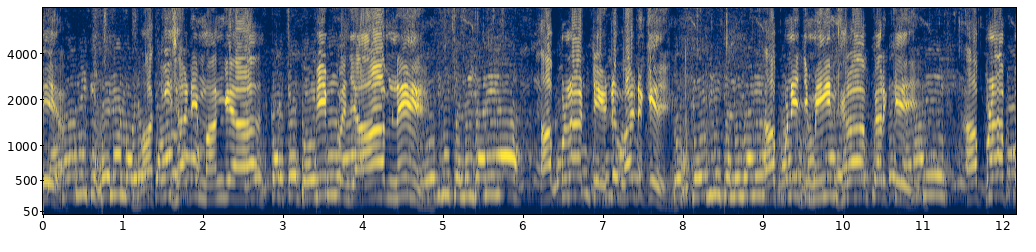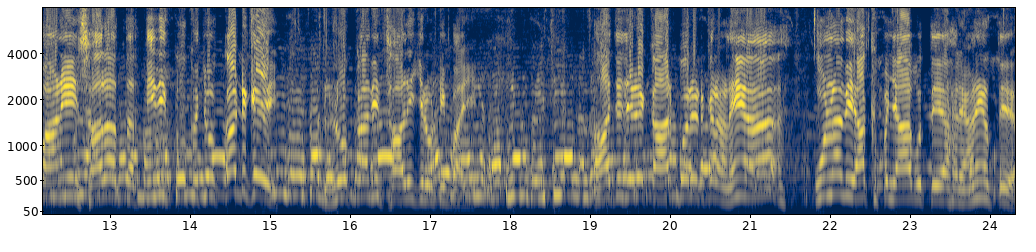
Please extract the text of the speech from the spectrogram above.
ਇਹ ਆ। ਬਾਕੀ ਸਾਡੀ ਮੰਗ ਆ ਵੀ ਪੰਜਾਬ ਨੇ ਆਪਣਾ ਢਿੱਡ ਵੱਢ ਕੇ ਆਪਣੀ ਜ਼ਮੀਨ ਖਰਾਬ ਕਰਕੇ ਆਪਣਾ ਪਾਣੀ ਸਾਰਾ ਧਰਤੀ ਦੀ ਕੁੱਖ ਚੋਂ ਕੱਢ ਕੇ ਲੋਕਾਂ ਦੀ ਥਾਲੀ 'ਚ ਰੋਟੀ ਪਾਈ। ਅੱਜ ਜਿਹੜੇ ਕਾਰਪੋਰੇਟ ਘਰਾਣੇ ਆ ਉਹਨਾਂ ਦੀ ਅੱਖ ਪੰਜਾਬ ਉੱਤੇ ਆ, ਹਰਿਆਣੇ ਉੱਤੇ ਆ।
